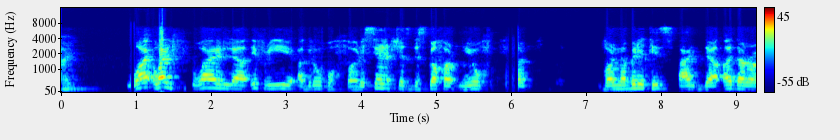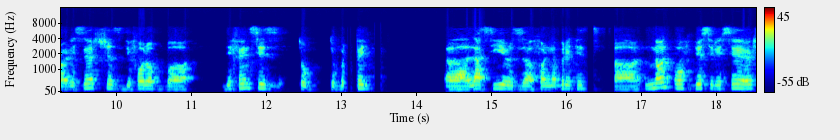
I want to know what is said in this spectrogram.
أي. While, while, while uh, every year a group of uh, researchers discover new vulnerabilities and uh, other uh, researchers develop uh, defenses to, to prevent uh, last year's vulnerabilities. None of this research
